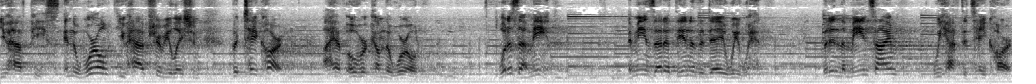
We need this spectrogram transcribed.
you have peace. In the world you have tribulation, but take heart, I have overcome the world. What does that mean? It means that at the end of the day we win. But in the meantime, we have to take heart.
